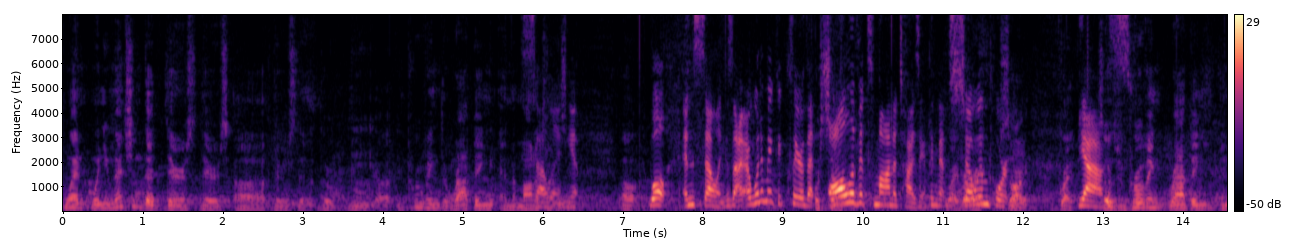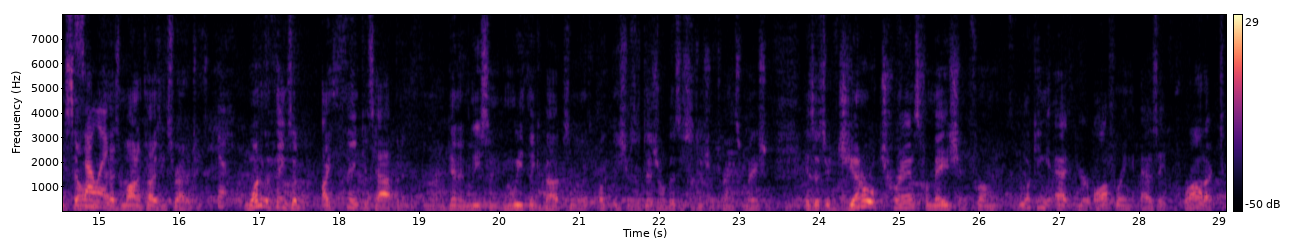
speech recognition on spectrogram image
when when you mentioned that there's there's uh, there's the the, the uh, improving the wrapping and the monetizing. Selling, yep. well, and selling, because I, I want to make it clear that all of it's monetizing. I think that's Right, so right, right. important. Sorry. Right. Yeah, So it's improving, wrapping, and selling, Selling. as monetizing strategies. Yeah. One of the things that I think is happening, you know, again, at least when we think about some of the issues of digital business, digital transformation, is there's a general transformation from looking at your offering as a product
